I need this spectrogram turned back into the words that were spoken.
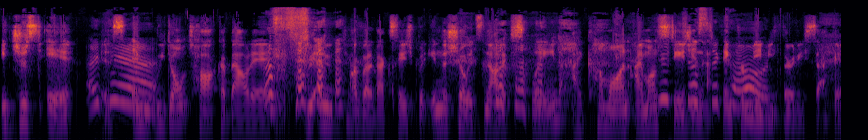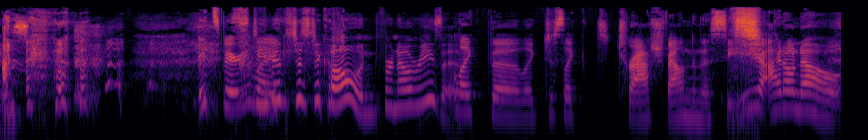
it just is. I and we don't talk about it. We, I mean, we talk about it backstage, but in the show, it's not explained. I come on, I'm on You're stage in that thing for maybe 30 seconds. it's very Stephen's like just a cone for no reason. like the like just like trash found in the sea. I don't know.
